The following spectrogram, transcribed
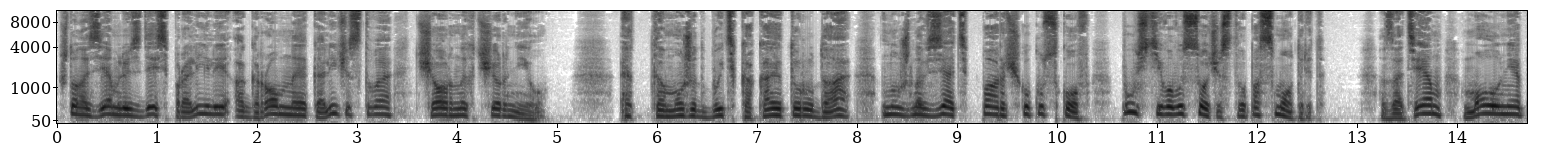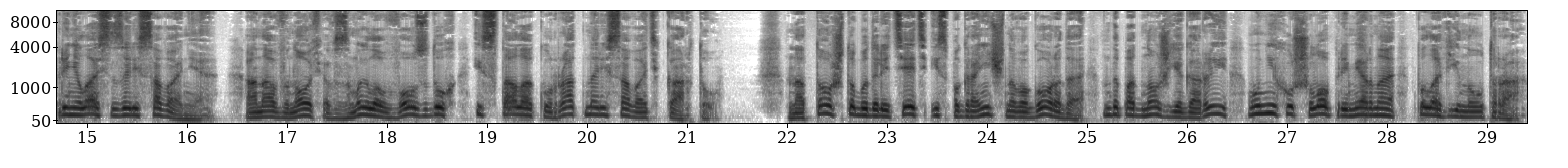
что на землю здесь пролили огромное количество черных чернил. «Это может быть какая-то руда. Нужно взять парочку кусков, пусть его высочество посмотрит». Затем молния принялась за рисование. Она вновь взмыла в воздух и стала аккуратно рисовать карту. На то, чтобы долететь из пограничного города до подножья горы, у них ушло примерно половина утра.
